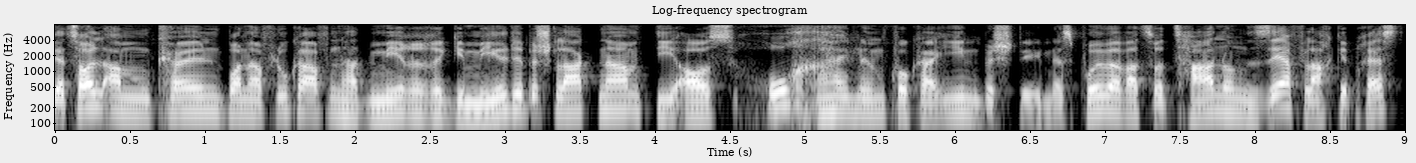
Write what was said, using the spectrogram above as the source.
Der Zoll am Köln-Bonner Flughafen hat mehrere Gemälde beschlagnahmt, die aus hochreinem Kokain bestehen. Das Pulver war zur Tarnung sehr flach gepresst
